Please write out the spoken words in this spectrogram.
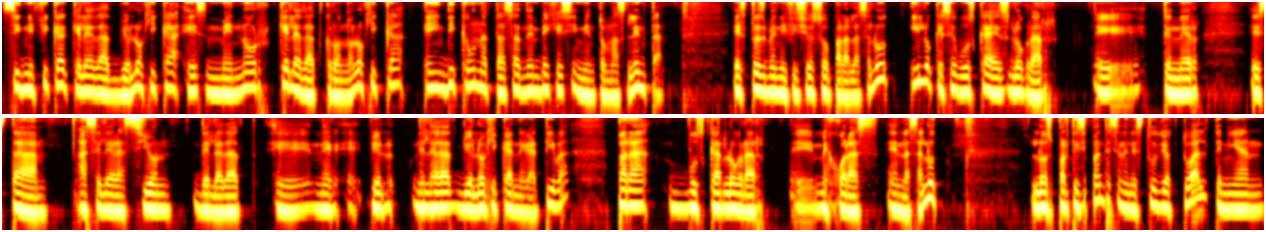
significa que la edad biológica es menor que la edad cronológica e indica una tasa de envejecimiento más lenta. Esto es beneficioso para la salud y lo que se busca es lograr eh, tener esta aceleración de la, edad, eh, eh, de la edad biológica negativa para buscar lograr mejoras en la salud. Los participantes en el estudio actual tenían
